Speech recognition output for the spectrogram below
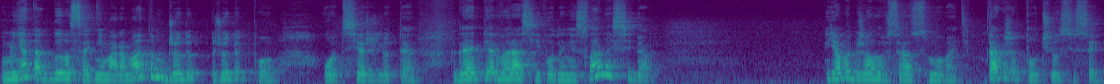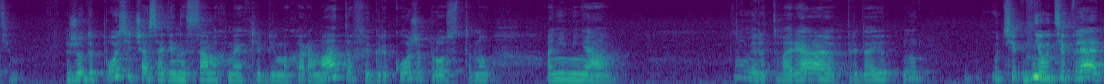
У меня так было с одним ароматом Жо де По от Серж Лютен. Когда я первый раз его нанесла на себя, я побежала его сразу смывать. Так же получилось и с этим. Жо де сейчас один из самых моих любимых ароматов. Игры кожи просто, ну, они меня ну, умиротворяют, придают, ну, ути не утепляют.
